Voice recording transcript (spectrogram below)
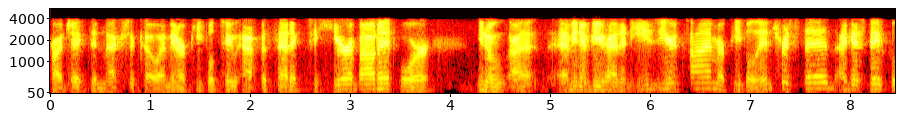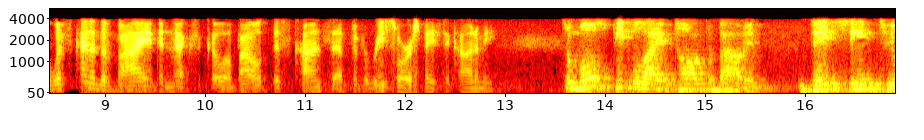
Project in Mexico? I mean, are people too apathetic to hear about it, or you know, uh, I mean, have you had an easier time? Are people interested? I guess basically, what's kind of the vibe in Mexico about this concept of a resource-based economy? So most people I've talked about it, they seem to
